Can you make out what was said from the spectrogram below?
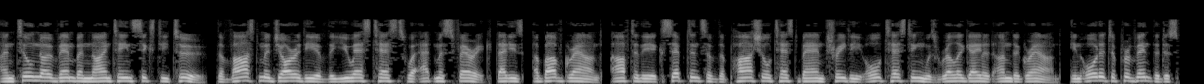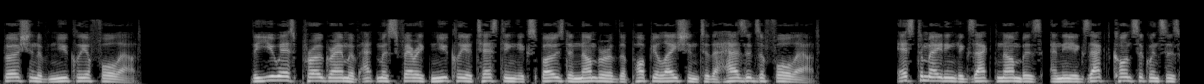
Until November 1962, the vast majority of the U.S. tests were atmospheric that is, above ground. After the acceptance of the Partial Test Ban Treaty all testing was relegated underground, in order to prevent the dispersion of nuclear fallout. The U.S. program of atmospheric nuclear testing exposed a number of the population to the hazards of fallout. Estimating exact numbers, and the exact consequences,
